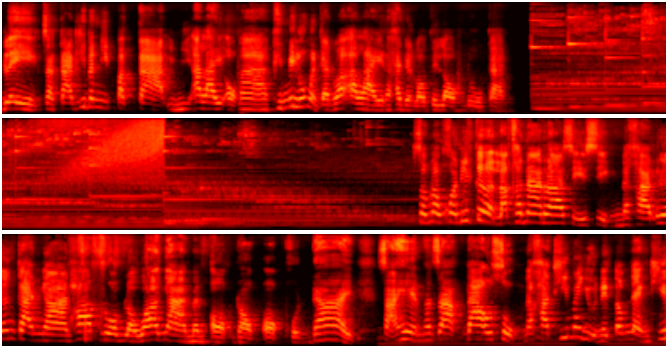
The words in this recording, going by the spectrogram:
เบรกจากการที่มันมีประกาศหรือมีอะไรออกมา พิมพ์ไม่รู้เหมือนกันว่าอะไรนะคะ เดี๋ยวเราไปลองดูกัน สำหรับคนที่เกิดลัคนาราศีสิงห์นะคะ เรื่องการงานภาพรวมเราว่างานมันออกดอกออกผลได้ สาเหตุมาจากดาวศุกร์นะคะ ที่มาอยู่ในตำแหน่งที่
